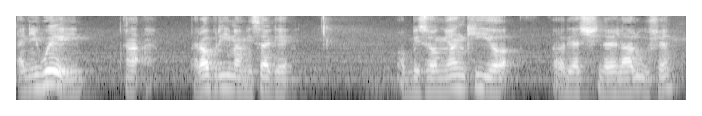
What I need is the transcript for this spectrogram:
Anyway, ah, però prima mi sa che ho bisogno anch'io di accendere la luce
